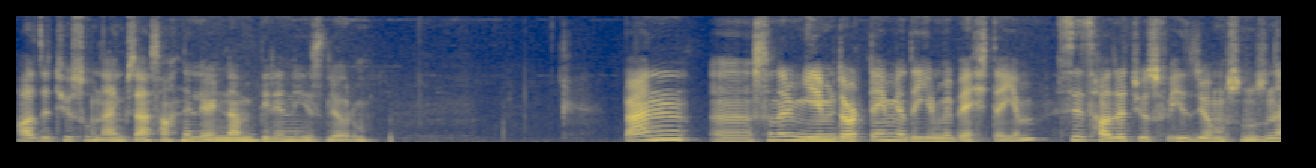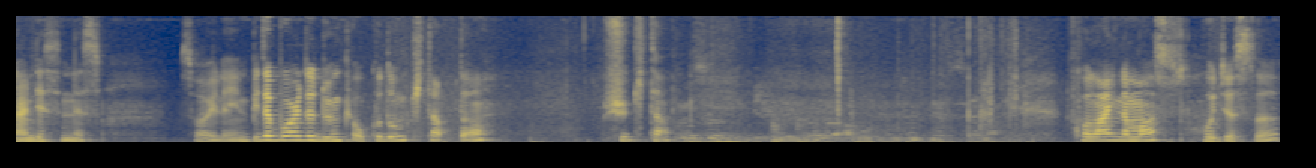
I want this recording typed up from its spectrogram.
Hazreti Yusuf'un en güzel sahnelerinden birini izliyorum. Ben e, sanırım 24'teyim ya da 25'teyim. Siz Hazreti Yusuf'u izliyor musunuz? Neredesiniz? Söyleyin. Bir de bu arada dünkü okuduğum kitap da şu kitap. Kolay Namaz Hocası.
